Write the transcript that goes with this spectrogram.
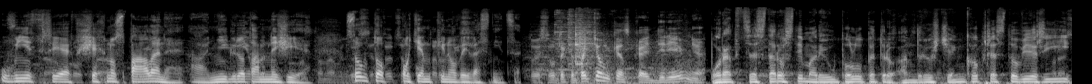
uvnitř je všechno spálené a nikdo tam nežije. Jsou to Potěmkinovy vesnice. То есть вот эта Потемкинская деревня, Poradce starosty Mariupolu Petro Andruščenko přesto věří,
